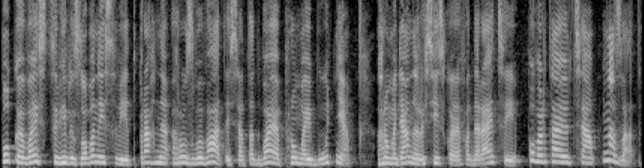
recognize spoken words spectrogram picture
поки весь цивілізований світ прагне розвиватися та дбає про майбутнє, громадяни Російської Федерації повертаються назад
